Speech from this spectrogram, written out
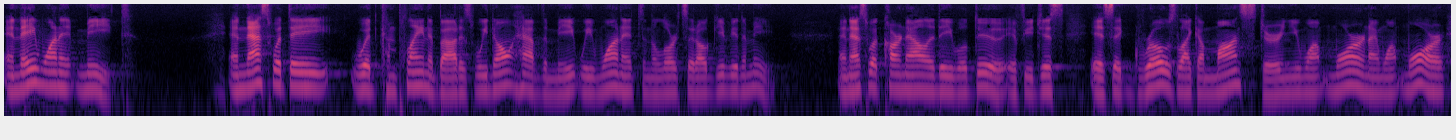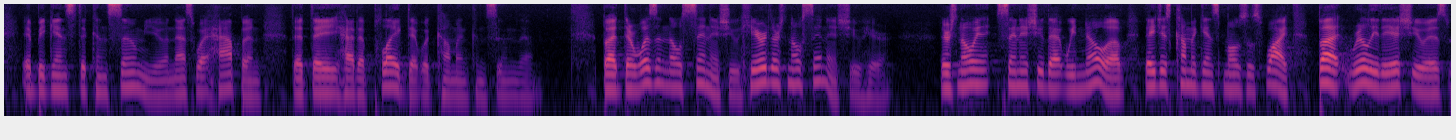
And they wanted meat. And that's what they would complain about is we don't have the meat, we want it, and the Lord said, I'll give you the meat. And that's what carnality will do. If you just, as it grows like a monster and you want more and I want more, it begins to consume you. And that's what happened, that they had a plague that would come and consume them. But there wasn't no sin issue. Here, there's no sin issue here. There's no sin issue that we know of. They just come against Moses' wife. But really, the issue is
